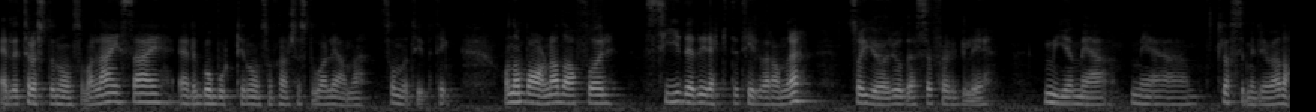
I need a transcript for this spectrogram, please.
eller trøste noen som er lei seg, eller gå bort til noen som kanskje sto alene. Sånne type ting. Og når barna da får si det direkte til hverandre, så gjør jo det selvfølgelig mye med, med klassemiljøet da,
